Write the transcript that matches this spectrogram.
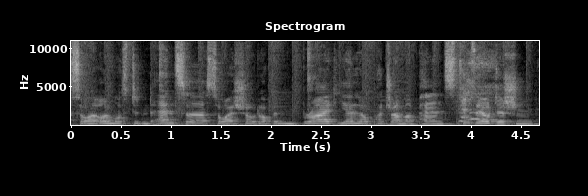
So I almost didn't answer, so I showed up in bright yellow pajama pants to the audition,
